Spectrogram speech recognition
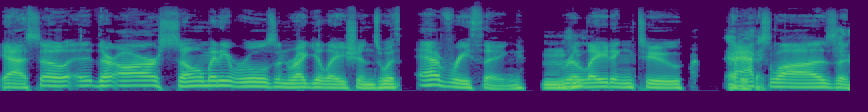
Yeah. So uh, there are so many rules and regulations with everything relating to tax Mm-hmm. Laws and,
